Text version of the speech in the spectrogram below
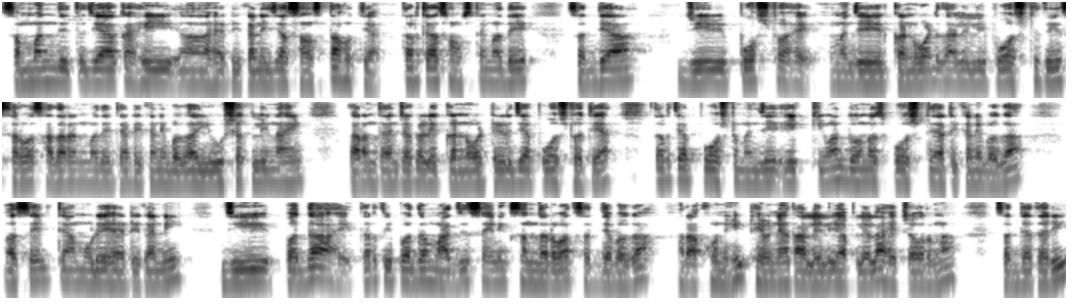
संबंधित ज्या काही ह्या ठिकाणी ज्या संस्था होत्या तर त्या संस्थेमध्ये सध्या जी पोस्ट आहे म्हणजे कन्वर्ट झालेली पोस्ट ती सर्वसाधारणमध्ये त्या ठिकाणी बघा येऊ शकली नाही. कारण त्यांच्याकडे कन्वर्टेड ज्या पोस्ट होत्या तर त्या पोस्ट म्हणजे एक किंवा दोनच पोस्ट त्या ठिकाणी बघा असेल. त्यामुळे या ठिकाणी जी पदं आहे तर ती पदं माजी सैनिक संदर्भात सध्या बघा राखूनही ठेवण्यात आलेली आपल्याला ह्याच्यावरनं सध्या तरी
